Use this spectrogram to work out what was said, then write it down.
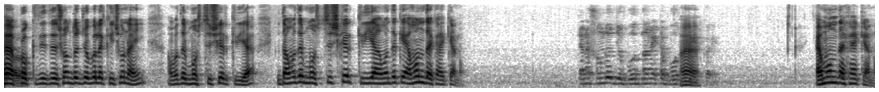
হ্যাঁ প্রকৃতিতে সৌন্দর্য বলে কিছু নাই আমাদের মস্তিষ্কের ক্রিয়া। কিন্তু আমাদের মস্তিষ্কের ক্রিয়া আমাদেরকে এমন দেখায় কেন? কেন সৌন্দর্য বোধ নামে একটা বোধ হ্যাঁ। এমন দেখায় কেন?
